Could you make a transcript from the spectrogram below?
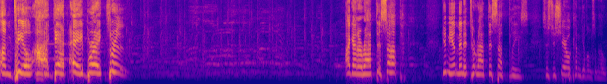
until I get a breakthrough. I got to wrap this up. Give me a minute to wrap this up, please. Sister Cheryl, come give them some hope.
